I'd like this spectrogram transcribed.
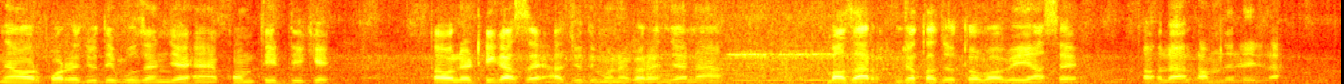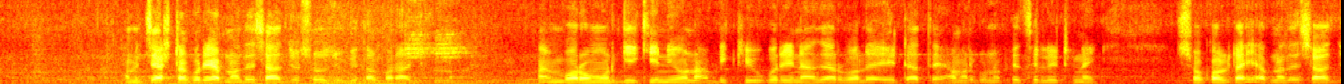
নেওয়ার পরে যদি বুঝেন যে হ্যাঁ কমতির দিকে, তাহলে ঠিক আছে। আর যদি মনে করেন যে না, বাজার যথাযথভাবেই আছে, তাহলে আলহামদুলিল্লাহ। আমি চেষ্টা করি আপনাদের সাহায্য সহযোগিতা করার জন্য। আমি বড় মুরগি কিনিও না, বিক্রিও করি না, যার ফলে এটাতে আমার কোনো ফেসিলিটি নেই। সকলটাই আপনাদের সাহায্য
